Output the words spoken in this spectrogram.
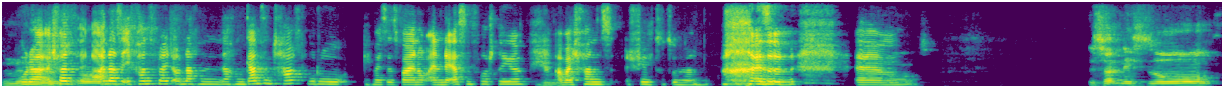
Nö, oder ich fand es war- anders, ich fand es vielleicht auch nach, einem- nach einem ganzen Tag, wo du, ich weiß, das war ja noch einer der ersten Vorträge, Mhm. aber ich fand es schwierig zuzuhören. also, ähm, Und ist halt nicht so,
